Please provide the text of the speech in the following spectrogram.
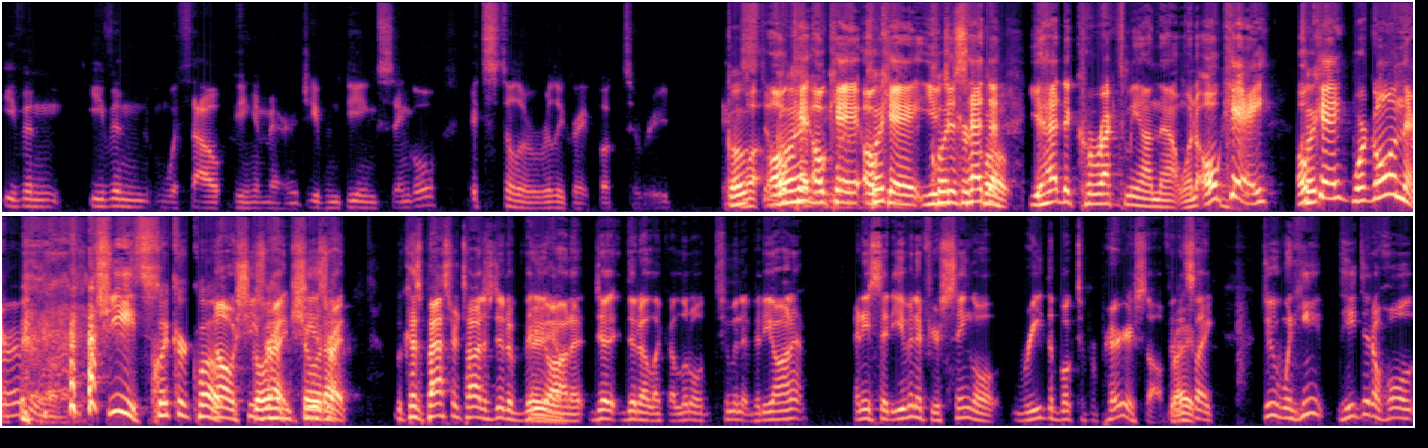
even even without being in marriage, even being single, it's still a really great book to read. Go- Well, still go okay, ahead. okay, Quick- okay. You just or had to you had to correct me on that one. Okay, Quick- okay, we're going there. everyone. Jeez. Clicker quote. No, she's Go right. She's it up. right. Because Pastor Todd just did a video on it, did, did a like a little two minute video on it, and he said even if you're single, read the book to prepare yourself. And it's like, dude, when he he did a whole,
